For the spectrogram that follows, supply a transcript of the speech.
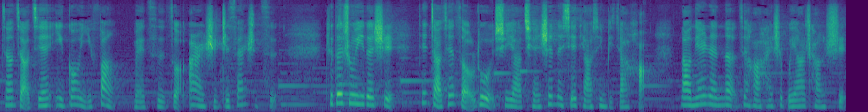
将脚尖一勾一放，每次做二十至三十次。值得注意的是，踮脚尖走路需要全身的协调性比较好。老年人呢，最好还是不要尝试，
